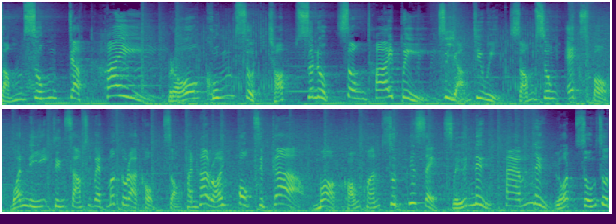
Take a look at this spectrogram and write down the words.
ซัมซุงจัดให้โปรคุ้มสุดช็อปสนุกส่งท้ายปี สยามทีวีซัมซุงเอ็กซ์โปวันนี้ถึง 31 มกราคม 2569 มอบของขวัญสุดพิเศษ ซื้อ 1 แถม 1 ลดสูงสุด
